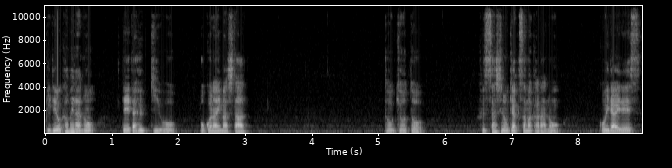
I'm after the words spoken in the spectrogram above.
ビデオカメラのデータ復旧を行いました。東京都福生市のお客様からのご依頼です。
